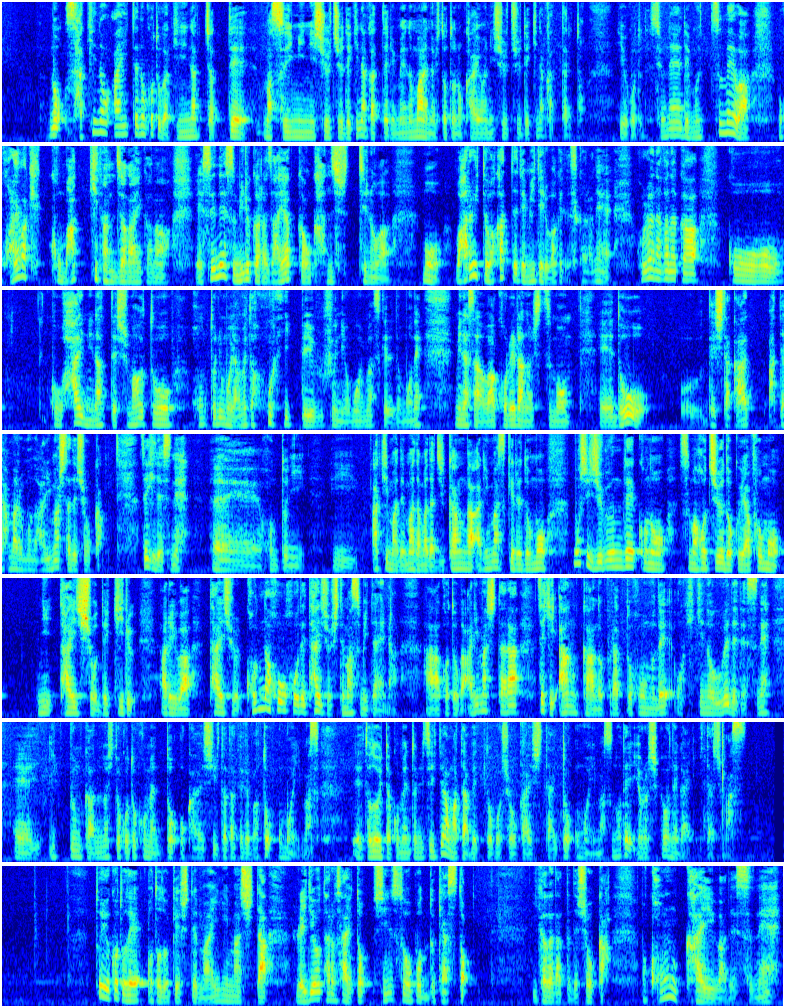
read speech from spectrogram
の先の相手のことが気になっちゃって、まあ、睡眠に集中できなかったり目の前の人との会話に集中できなかったりということですよね。で6つ目はこれは結構末期なんじゃないかな SNS 見るから罪悪感を感じるっていうのはもう悪いと分かってて見てるわけですからねこれはなかなかこうこうハイになってしまうと本当にもうやめた方がいいっていうふうに思いますけれどもね。皆さんはこれらの質問、えー、どうでしたか？当てはまるものありましたでしょうか？是非ですね、えー、本当に秋までまだまだ時間がありますけれどももし自分でこのスマホ中毒やフォモに対処できるあるいは対処こんな方法で対処してますみたいなあことがありましたら是非アンカーのプラットフォームでお聞きの上でですね、えー、1分間の一言コメントお返しいただければと思います、えー、届いたコメントについてはまた別途ご紹介したいと思いますのでよろしくお願いいたします。ということでお届けしてまいりました「レディオタルサイト真相ポッドキャスト」いかがだったでしょうか？今回はですね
